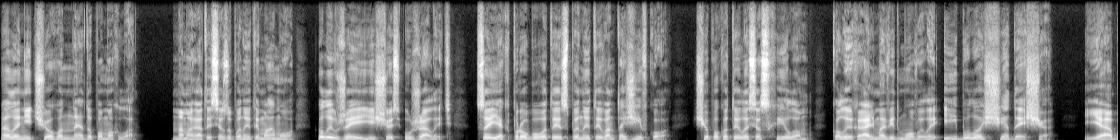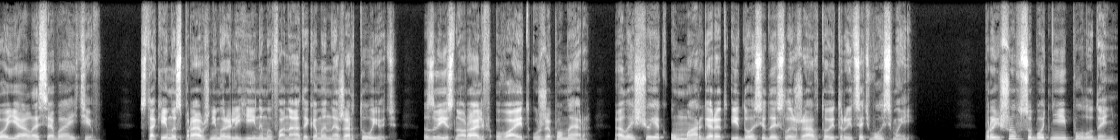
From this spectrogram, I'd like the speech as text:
але нічого не допомогло. Намагатися зупинити маму, коли вже її щось ужалить, це як пробувати спинити вантажівку, що покотилася схилом, коли гальма відмовили, і було ще дещо. Я боялася Вайтів. З такими справжніми релігійними фанатиками не жартують. Звісно, Ральф Вайт уже помер, але що як у Маргарет і досі десь лежав той тридцять восьмий. Прийшов суботній полудень,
